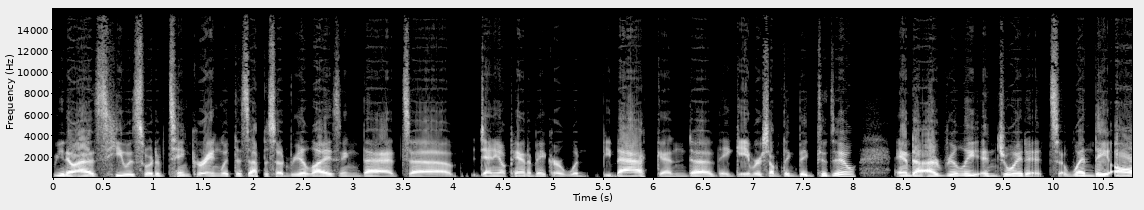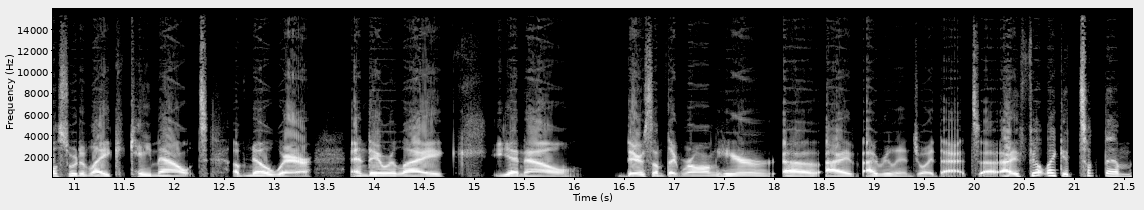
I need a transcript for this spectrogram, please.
You know, as he was sort of tinkering with this episode, realizing that uh, Danielle Panabaker would be back, and uh, they gave her something big to do, and I really enjoyed it when they all sort of like came out of nowhere, and they were like, you know there's something wrong here. Uh, I I really enjoyed that. Uh, I felt like it took them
